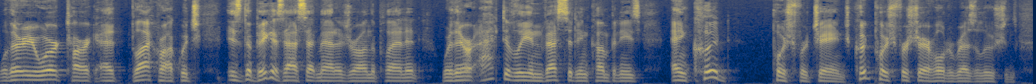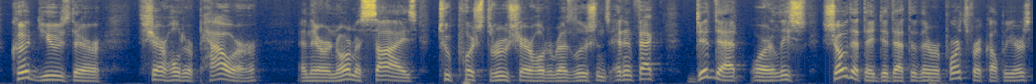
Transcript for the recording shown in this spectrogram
Well, there you were, Tariq, at BlackRock, which is the biggest asset manager on the planet, where they're actively invested in companies and could push for change, could push for shareholder resolutions, could use their shareholder power and their enormous size to push through shareholder resolutions. And in fact, did that, or at least show that they did that through their reports for a couple years,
